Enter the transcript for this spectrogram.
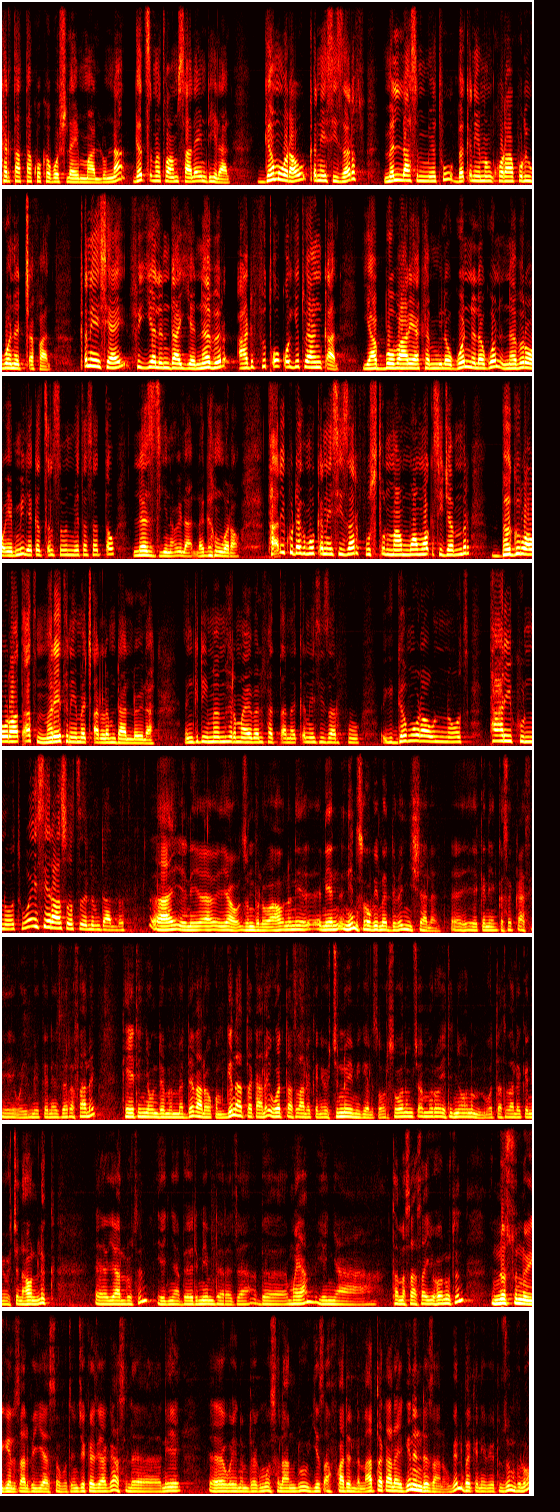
ከርታታ ኮከቦች ላይም አሉ እና ገጽ 150 ላይ እንዲህ ይላል። ገሞራው ቅኔ ሲዘርፍ መላ ስሜቱ በቅኔ መንኮራኩር ይወነጨፋል። ቅኔ ሲያይ ፍየል እንዳየ ነብር አድፍጦ ቆይቶ ያንቃል። የአቦ ባሪያ ከሚለው ጎን ለጎን ነብሮ የሚል የቅጽል ስምም የተሰጠው ለዚህ ነው ይላል ለገሞራው። ታሪኩ ደግሞ ቅኔ ሲዘርፍ ውስጡን ማሟሟቅ ሲጀምር በእግሩ አውራ ጣት መሬትን የመጫር ልምድ አለው ይላል። እንግዲህ መምህር ማይበል ፈጠነ ቅኔ ሲዘርፉ ገሞራውን ነዎት ታሪኩን ነዎት ወይስ የራሶት ልምድ አለት? አይ እኔ ያው ዝም ብሎ አሁን እኔን ሰው ቢመድበኝ ይሻላል። የቅኔ እንቅስቃሴ ወይም የቅኔ ዘረፋ ላይ ከየትኛው እንደመመደብ አላውቅም፣ ግን አጠቃላይ ወጣት ባለቅኔዎችን ነው የሚገልጸው። እርስዎንም ጨምሮ የትኛውንም ወጣት ባለቅኔዎችን አሁን ልክ ያሉትን የኛ በእድሜም ደረጃ በሙያም የኛ ተመሳሳይ የሆኑትን እነሱን ነው ይገልጻል ብዬ ያሰቡት እንጂ ከዚያ ጋር ስለ እኔ ወይንም ደግሞ ስለ አንዱ እየጻፉ አይደለም። አጠቃላይ ግን እንደዛ ነው። ግን በቅኔ ቤቱ ዝም ብሎ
